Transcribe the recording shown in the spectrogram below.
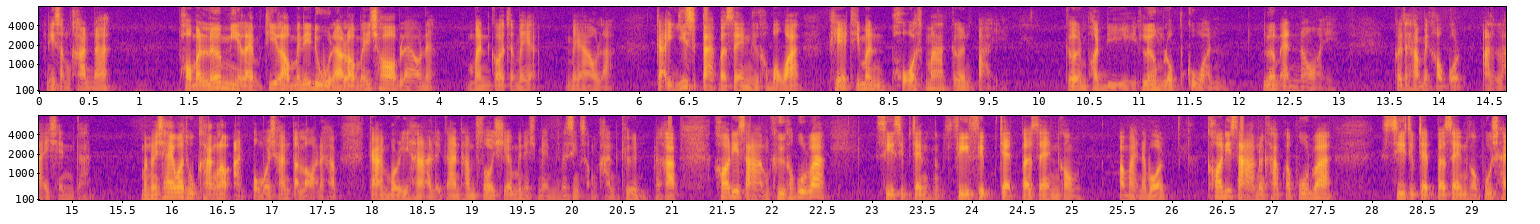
อันนี้สำคัญนะ พอมันเริ่มมีอะไรที่เราไม่ได้ดูแล้วเราไม่ชอบแล้วเนี่ย มันก็จะไม่ไม่เอาละกับอีก 28%คือเขาบอกว่าเพจที่มันโพสต์มากเกินไป เกินพอดี เริ่มรบกวน เริ่มแอนนอยก็จะทำให้เขากดอันไลค์เช่นกัน มันไม่ใช่ว่าทุกครั้งเราอัดโปรโมชั่นตลอดนะครับ การบริหารหรือการทำโซเชียลแมネจเมนต์เป็นสิ่งสำคัญขึ้นนะครับ ข้อที่ 3 คือเขาพูดว่า47%ของเอาใหม่นะบน ข้อที่ 3 นะครับเขาพูดว่า 47%ของผู้ใช้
